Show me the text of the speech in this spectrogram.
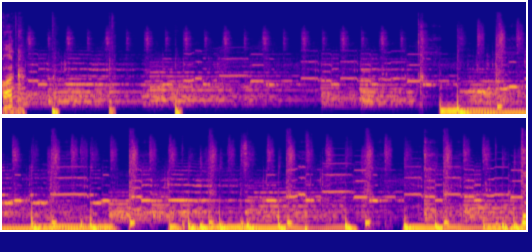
Fuck? Fuck.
